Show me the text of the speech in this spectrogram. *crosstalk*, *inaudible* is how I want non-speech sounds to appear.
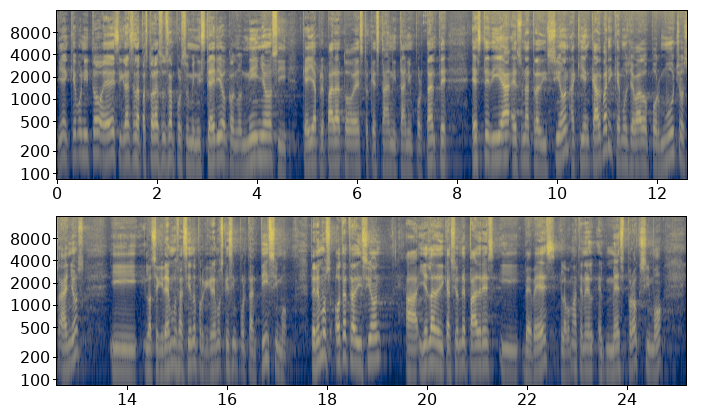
Bien, qué bonito es y gracias a la pastora Susan por su ministerio con los niños y que ella prepara todo esto que es tan y tan importante. Este día es una tradición aquí en Calvary que hemos llevado por muchos años y lo seguiremos haciendo porque creemos que es importantísimo. Tenemos otra tradición ah, y es la dedicación de padres y bebés, que la vamos a tener el mes próximo.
